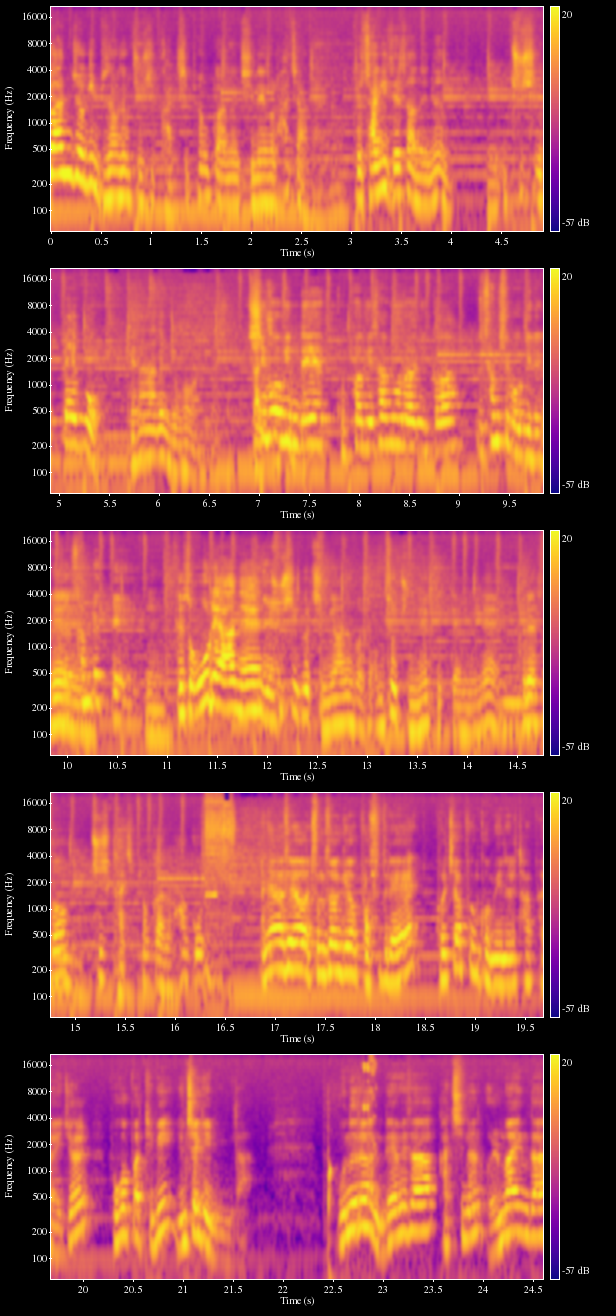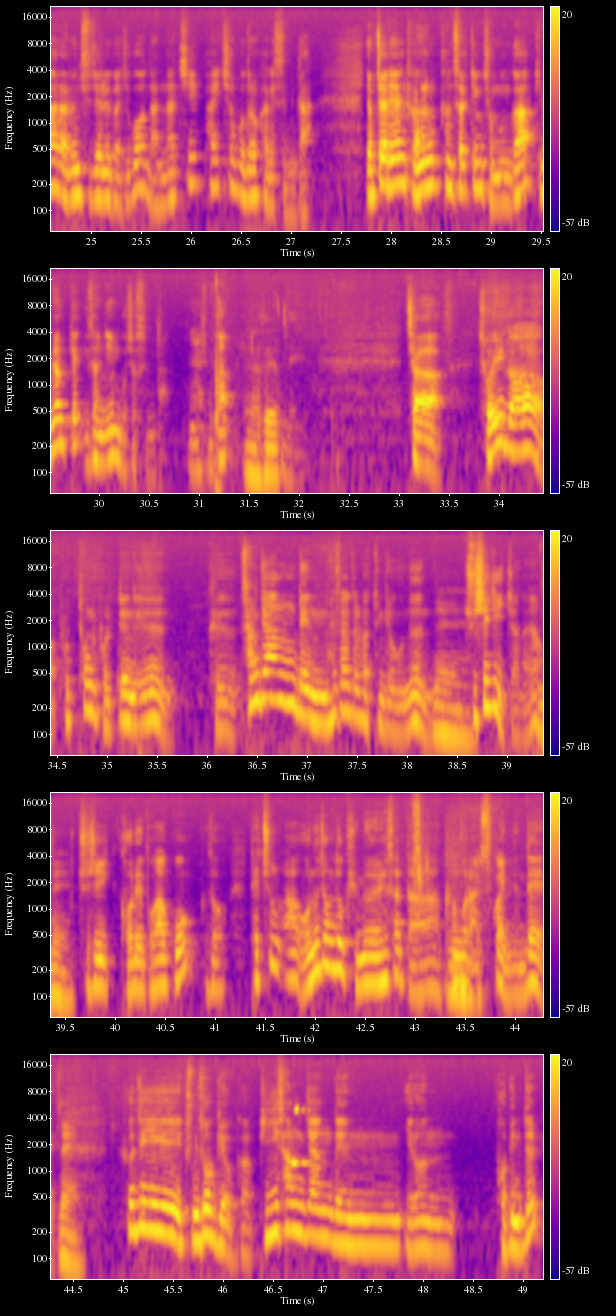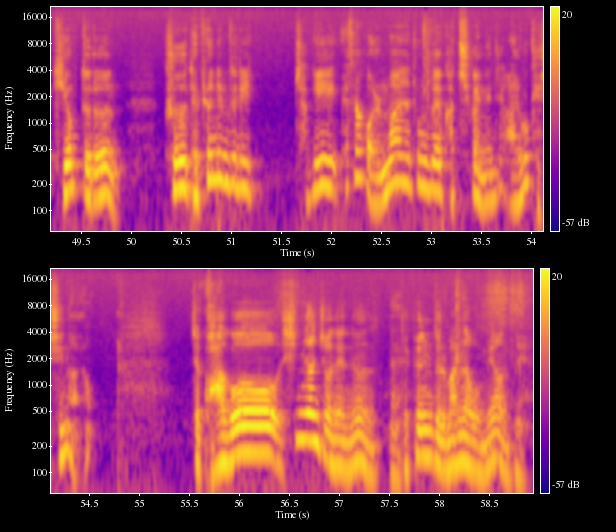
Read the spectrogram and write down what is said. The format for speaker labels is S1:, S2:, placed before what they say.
S1: 일반적인 비상장 주식 가치 평가는 진행을 하지 않아요. 그래서 자기 재산에는 이 주식을 빼고 계산하는 경우가 많은 거죠.
S2: 10억인데 곱하기 3을 하니까 30억이 되니까
S1: 예.
S2: 300배.
S1: 예. 그래서 올해 안에
S2: 네.
S1: 주식을 증여하는 것이 엄청 중요했기 때문에
S2: 음.
S1: 그래서 주식 가치 평가를 하고
S2: 안녕하세요. 중소기업 보수들의 골치 아픈 고민을 타파해줄 보고파TV 윤책임입니다. 오늘은 내 회사 가치는 얼마인가 라는 주제를 가지고 낱낱이 파헤쳐 보도록 하겠습니다. 옆자리엔 경영 컨설팅 전문가 김영택 이사님 모셨습니다. 안녕하십니까?
S1: 안녕하세요.
S2: 자, 저희가 보통 볼 때는 그 상장된 회사들 같은 경우는
S1: 네.
S2: 주식이 있잖아요.
S1: 네.
S2: 주식 거래도 하고 그래서 대충 아, 어느 정도 규모의 회사다 그런 걸알 수가 있는데
S1: 네.
S2: 흔히 중소기업, 그러니까 비상장된 이런 법인들, 기업들은 그 대표님들이 자기 회사가 얼마 정도의 가치가 있는지 알고 계시나요?
S1: 이제 과거 10년 전에는
S2: 네.
S1: 대표님들을 만나보면
S2: 네.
